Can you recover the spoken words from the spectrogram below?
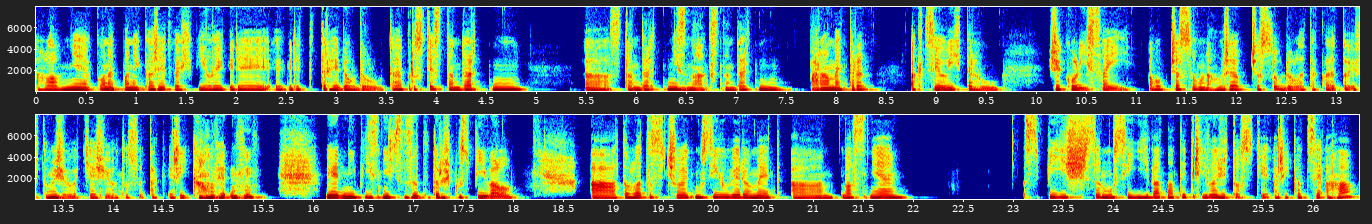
hlavně jako nepanikařit ve chvíli, kdy, kdy ty trhy jdou dolů. To je prostě standardní, uh, standardní znak, standardní parametr akciových trhů, že kolísají a občas jsou nahoře, občas jsou dole, takhle je to i v tom životě, že jo, to se tak i říkalo v jedné v jedný písničce se to trošku zpívalo. A tohle to si člověk musí uvědomit a vlastně spíš se musí dívat na ty příležitosti a říkat si, aha,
